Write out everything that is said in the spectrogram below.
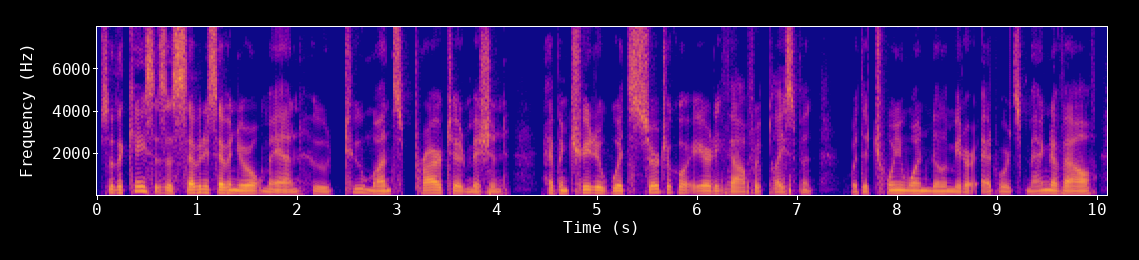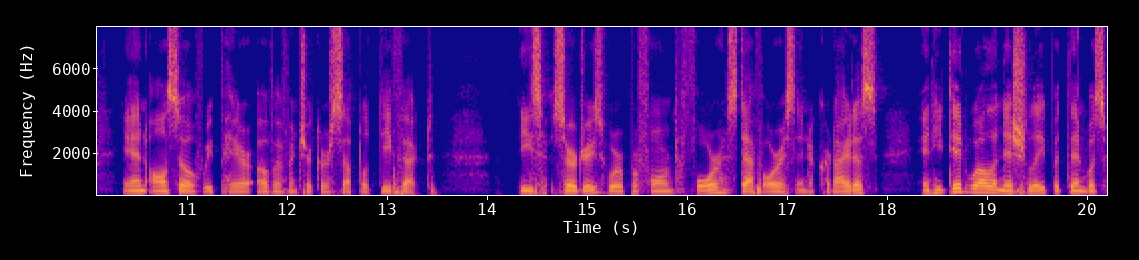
So the case is a 77 year old man who two months prior to admission have been treated with surgical aortic valve replacement with a 21 millimeter Edwards Magna valve and also repair of a ventricular septal defect. These surgeries were performed for Staph aureus endocarditis, and he did well initially, but then was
